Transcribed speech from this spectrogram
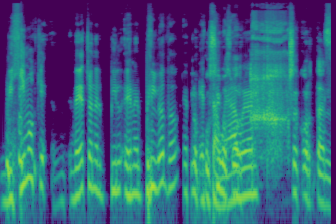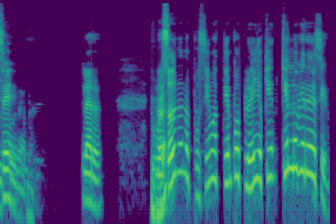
Dijimos que, de hecho, en el, pil- en el piloto, Lo esta pusimos weá, por- weón, Se corta el Sí. programa. claro. Nosotros nos pusimos Tiempos Plebeyos. ¿Quién, quién lo quiere decir?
